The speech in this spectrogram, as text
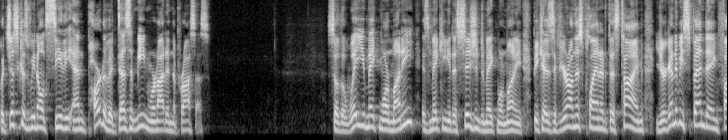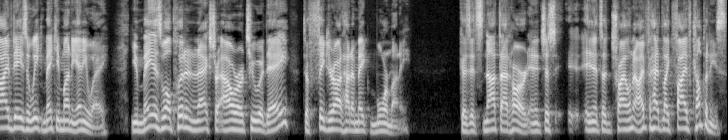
But just because we don't see the end part of it doesn't mean we're not in the process. So the way you make more money is making a decision to make more money because if you're on this planet at this time, you're going to be spending 5 days a week making money anyway. You may as well put in an extra hour or two a day to figure out how to make more money. Because it's not that hard and it just and it's a trial and error. I've had like 5 companies.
